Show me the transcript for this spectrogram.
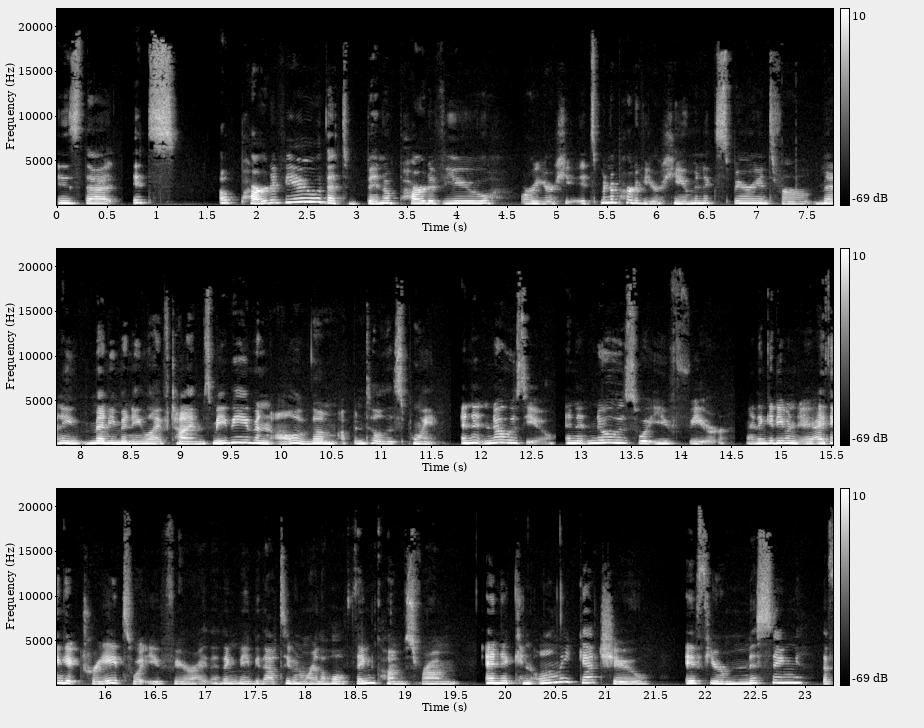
is that it's a part of you that's been a part of you or your it's been a part of your human experience for many many many lifetimes maybe even all of them up until this point. And it knows you and it knows what you fear. I think it even i think it creates what you fear. I, think maybe that's even where the whole thing comes from. And it can only get you if you're missing the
